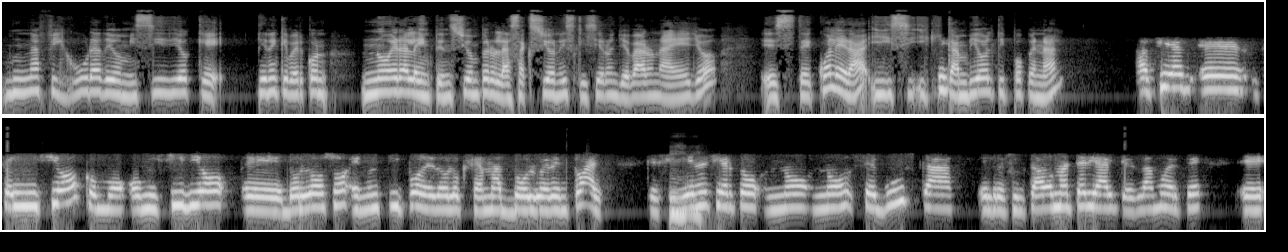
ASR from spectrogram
una figura de homicidio que tiene que ver con no era la intención, pero las acciones que hicieron llevaron a ello. Este, ¿cuál era y si y cambió el tipo penal? Así es, eh, se inició como homicidio eh, doloso en un tipo de dolo que se llama dolo eventual, que si bien es cierto no no se busca el resultado material que es la muerte, eh,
